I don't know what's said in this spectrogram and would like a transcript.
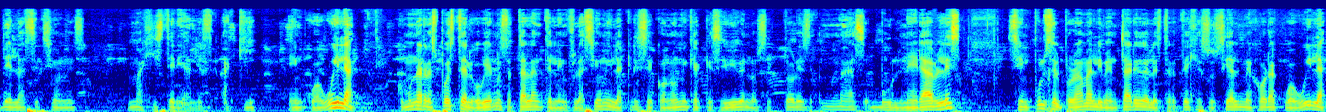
de las secciones magisteriales aquí en Coahuila como una respuesta del gobierno estatal ante la inflación y la crisis económica que se vive en los sectores más vulnerables, se impulsa el programa alimentario de la Estrategia Social Mejora Coahuila,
